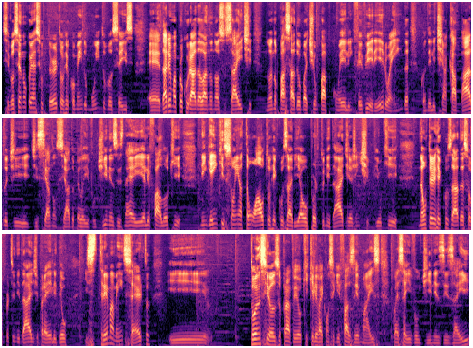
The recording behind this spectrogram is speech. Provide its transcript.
Se você não conhece o Turtle, recomendo muito vocês é, darem uma procurada lá no nosso site. No ano passado, eu bati um papo com ele em fevereiro ainda, quando ele tinha acabado de, de ser anunciado pela Evil Genesis, né? E ele falou que ninguém que sonha tão alto recusaria a oportunidade. E a gente viu que não ter recusado essa oportunidade para ele deu extremamente certo e tô ansioso para ver o que, que ele vai conseguir fazer mais com essa Evil Genesis aí.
